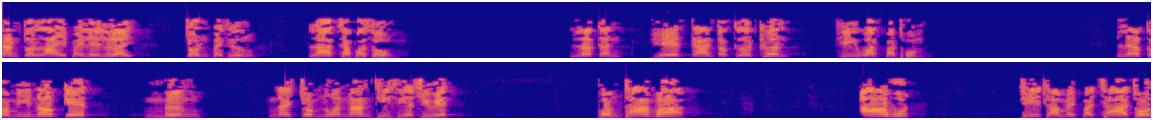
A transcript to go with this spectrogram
นั้นก็ไล่ไปเรื่อยๆ จนไปถึงราชประสงค์ แล้วกันเหตุการณ์ก็เกิดขึ้นที่วัดปทุม แล้วก็มีน้องเกดหนึ่งในจำนวนนั้นที่เสียชีวิต ผมถามว่า อาวุธที่ทำให้ประชาชน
